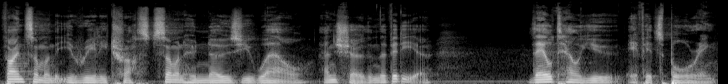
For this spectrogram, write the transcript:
find someone that you really trust, someone who knows you well, and show them the video. They'll tell you if it's boring.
